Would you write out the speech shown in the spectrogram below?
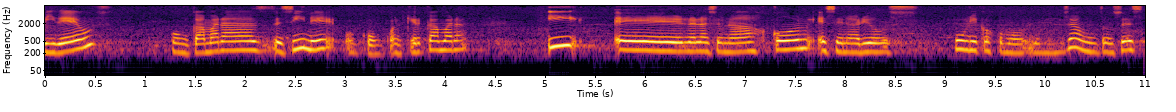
videos con cámaras de cine o con cualquier cámara y eh, relacionados con escenarios públicos como los museos. Entonces,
